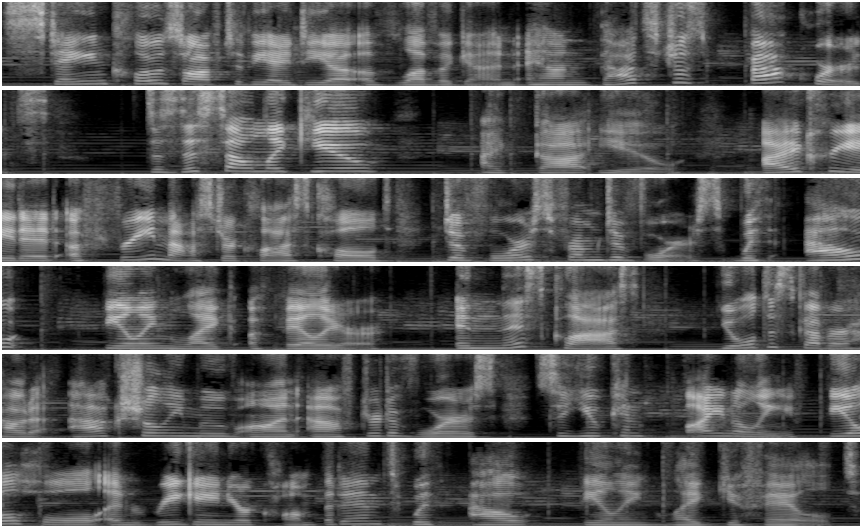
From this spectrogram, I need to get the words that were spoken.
staying closed off to the idea of love again. And that's just backwards. Does this sound like you? I got you. I created a free masterclass called Divorce from Divorce without feeling like a failure. In this class, you'll discover how to actually move on after divorce so you can finally feel whole and regain your confidence without feeling like you failed.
